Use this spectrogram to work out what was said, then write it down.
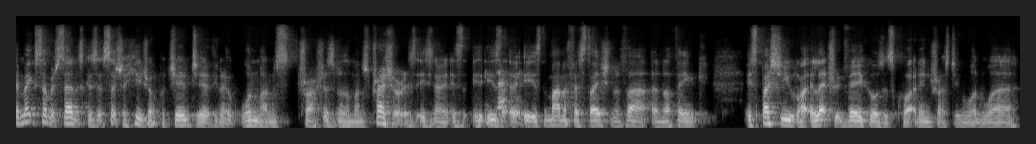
it makes so much sense because it's such a huge opportunity of you know one man's trash is another man's treasure is, is you know is exactly. is, is the manifestation of that. And I think especially like electric vehicles is quite an interesting one where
